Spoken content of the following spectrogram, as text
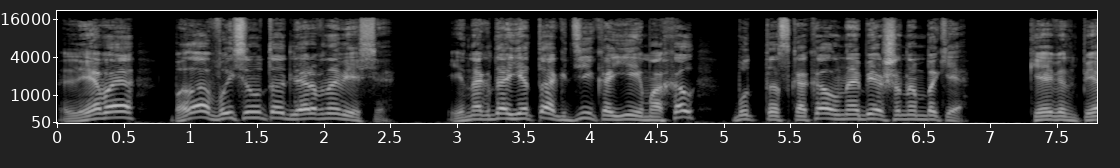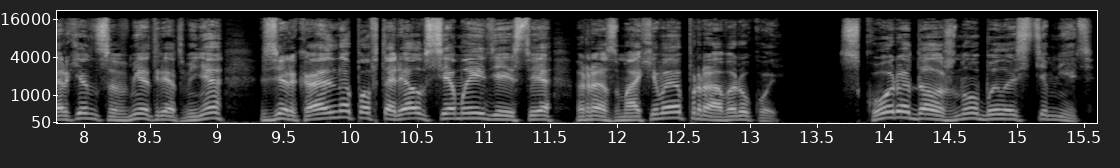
Левая была вытянута для равновесия. Иногда я так дико ей махал, будто скакал на бешеном быке. Кевин Перкинс в метре от меня зеркально повторял все мои действия, размахивая правой рукой. Скоро должно было стемнеть.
